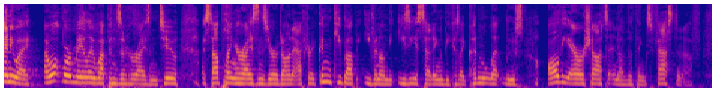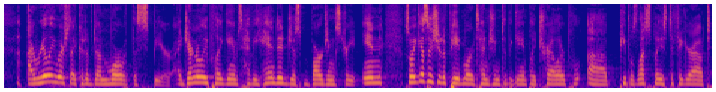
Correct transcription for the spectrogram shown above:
Anyway, I want more melee weapons in Horizon 2. I stopped playing Horizon Zero Dawn after I couldn't keep up even on the easiest setting because I couldn't let loose all the arrow shots and other things fast enough. I really wished I could have done more with the spear. I generally play games heavy handed, just barging straight in, so I guess I should have paid more attention to the gameplay trailer, uh, people's Let's Plays to figure out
